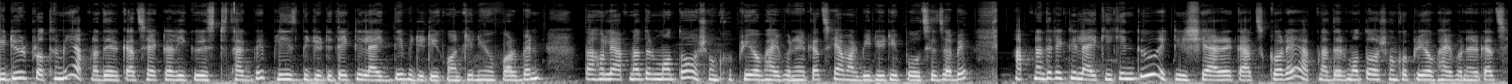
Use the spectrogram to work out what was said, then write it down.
ভিডিওর প্রথমেই আপনাদের কাছে একটা রিকোয়েস্ট থাকবে প্লিজ ভিডিওটিতে একটি লাইক দিয়ে ভিডিওটি কন্টিনিউ করবেন। তাহলে আপনাদের মতো অসংখ্য প্রিয় ভাই বোনের কাছে আমার ভিডিওটি পৌঁছে যাবে। আপনাদের একটি লাইকই কিন্তু একটি শেয়ারের কাজ করে। আপনাদের মতো অসংখ্য প্রিয় ভাই বোনের কাছে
